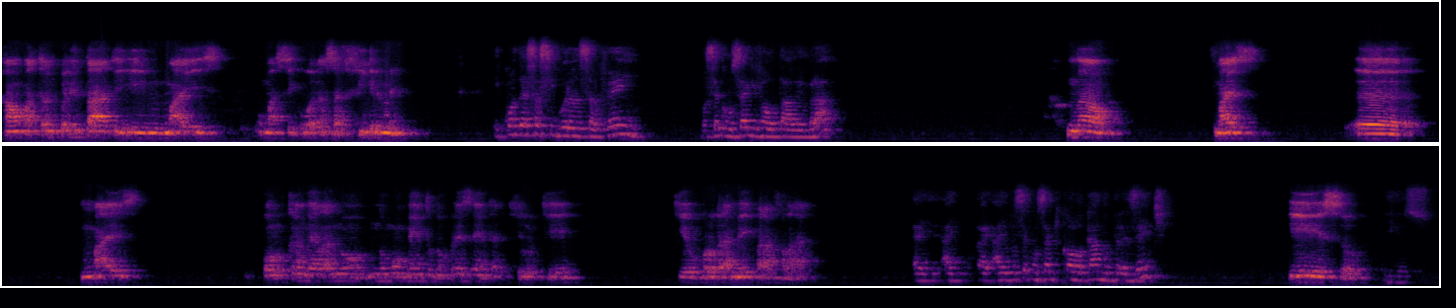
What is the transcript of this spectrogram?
há uma tranquilidade e mais uma segurança firme. E quando essa segurança vem, você consegue voltar a lembrar? Não, mas, é, mas colocando ela no, no momento, no presente, aquilo que, que eu programei para falar. Aí, aí, aí você consegue colocar no presente? Isso. Isso.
